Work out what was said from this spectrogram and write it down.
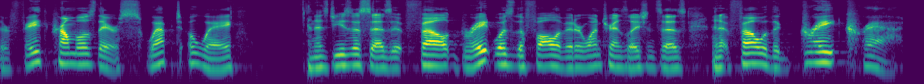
Their faith crumbles, they are swept away. And as Jesus says, it fell, great was the fall of it, or one translation says, and it fell with a great crash.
